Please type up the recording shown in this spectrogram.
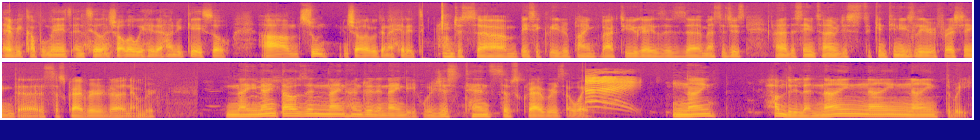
every couple minutes until inshallah we hit 100k. So um, soon, inshallah, we're gonna hit it. I'm just um, basically replying back to you guys' uh, messages and at the same time just continuously refreshing the subscriber uh, number. 99,990. We're just 10 subscribers away. 9 Alhamdulillah, 9993.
